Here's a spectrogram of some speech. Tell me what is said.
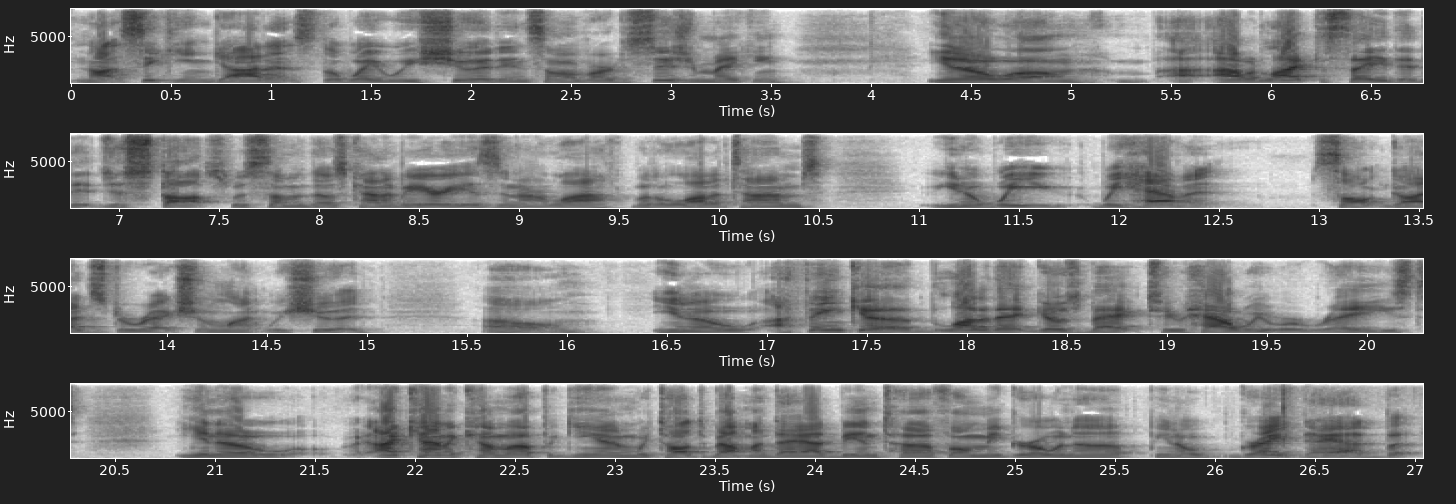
not seeking guidance the way we should in some of our decision making. You know, um, I, I would like to say that it just stops with some of those kind of areas in our life, but a lot of times, you know, we we haven't sought God's direction like we should. Um, you know, I think uh, a lot of that goes back to how we were raised. You know, I kind of come up again. We talked about my dad being tough on me growing up. You know, great dad, but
